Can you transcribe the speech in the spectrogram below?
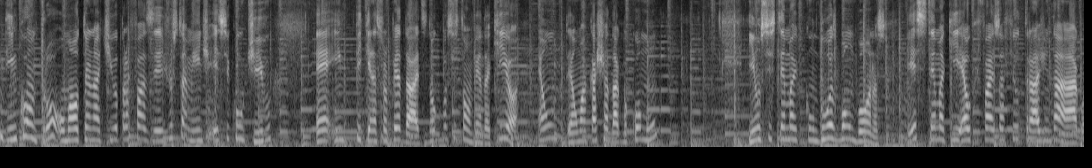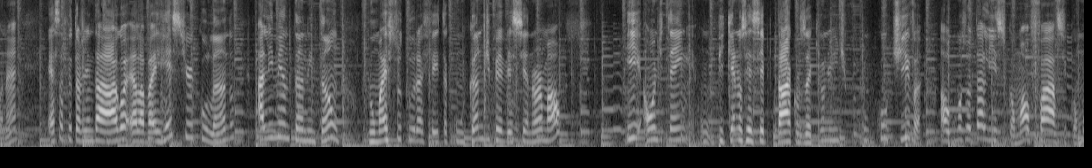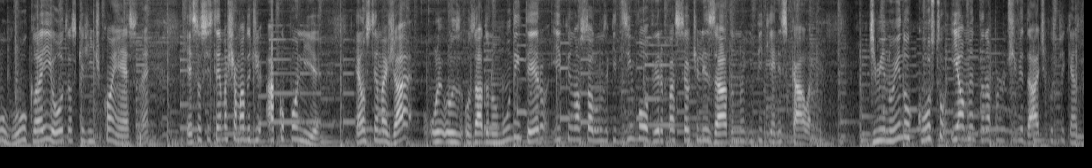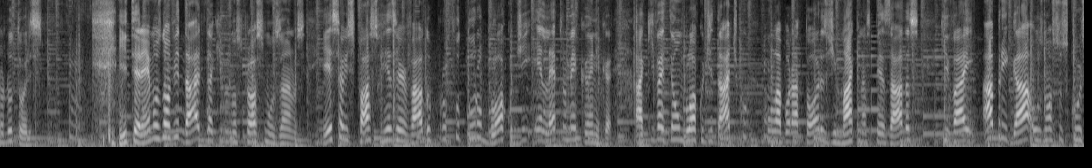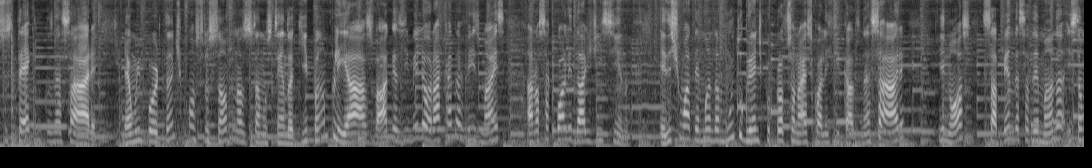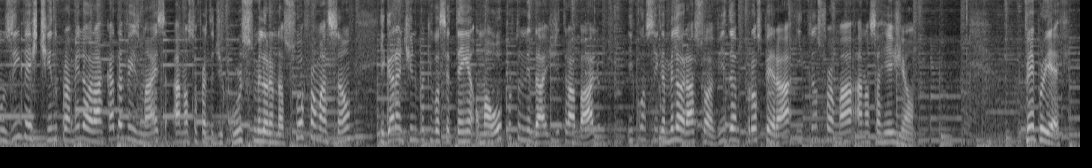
encontrou uma alternativa para fazer justamente esse cultivo é, em pequenas propriedades. Então, o que vocês estão vendo aqui ó, é, um, é uma caixa d'água comum e um sistema com duas bombonas. Esse sistema aqui é o que faz a filtragem da água, né? Essa filtragem da água ela vai recirculando, alimentando então uma estrutura feita com cano de PVC normal e onde tem pequenos receptáculos aqui onde a gente cultiva algumas hortaliças, como alface, como rúcula e outras que a gente conhece, né? Esse é um sistema chamado de acoponia. É um sistema já usado no mundo inteiro e que nossos alunos aqui desenvolveram para ser utilizado em pequena escala, diminuindo o custo e aumentando a produtividade para os pequenos produtores. E teremos novidades daqui nos próximos anos. Esse é o espaço reservado para o futuro bloco de eletromecânica. Aqui vai ter um bloco didático com laboratórios de máquinas pesadas que vai abrigar os nossos cursos técnicos nessa área. É uma importante construção que nós estamos tendo aqui para ampliar as vagas e melhorar cada vez mais a nossa qualidade de ensino. Existe uma demanda muito grande por profissionais qualificados nessa área e nós, sabendo dessa demanda, estamos investindo para melhorar cada vez mais a nossa oferta de cursos, melhorando a sua formação e garantindo para que você tenha uma oportunidade de trabalho e consiga melhorar a sua vida, prosperar e transformar a nossa região. Vem para o IF!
